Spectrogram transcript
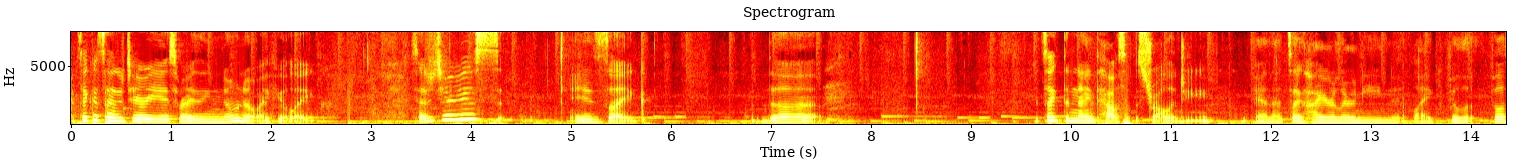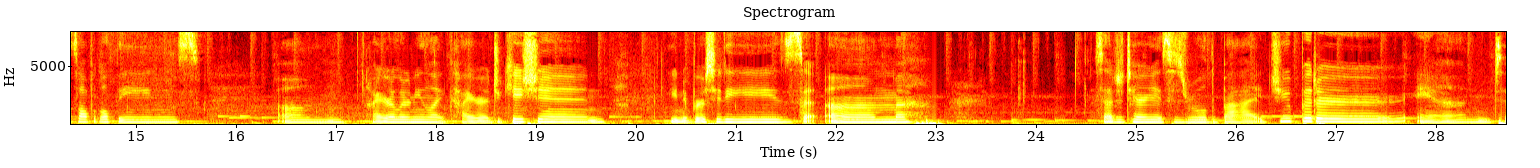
it's like a Sagittarius rising no no, I feel like. Sagittarius is like the it's like the ninth house of astrology and that's like higher learning like philo- philosophical things um, higher learning like higher education universities um, sagittarius is ruled by jupiter and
